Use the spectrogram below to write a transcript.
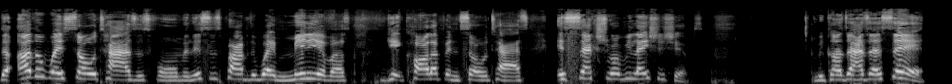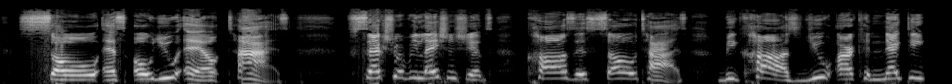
The other way soul ties is formed, and this is probably the way many of us get caught up in soul ties, is sexual relationships. Because as I said, soul, S O U L, ties. Sexual relationships causes soul ties because you are connecting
